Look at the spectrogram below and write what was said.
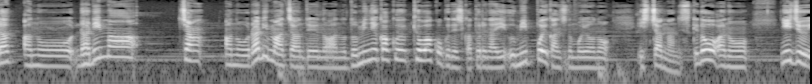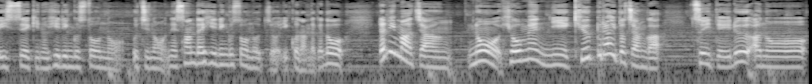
ラ、あの、ラリマちゃん、あの、ラリマーちゃんっていうのは、あの、ドミニカ共和国でしか取れない海っぽい感じの模様の石ちゃんなんですけど、あの、21世紀のヒーリングストーンのうちのね、三大ヒーリングストーンのうちの1個なんだけど、ラリマーちゃんの表面にキュープライトちゃんがついている、あの、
